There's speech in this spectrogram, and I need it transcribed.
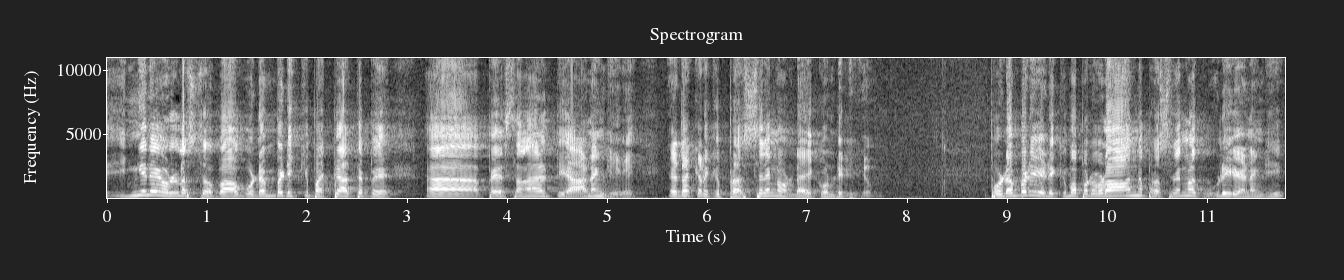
ഇങ്ങനെയുള്ള സ്വഭാവം ഉടമ്പടിക്ക് പറ്റാത്ത പേഴ്സണാലിറ്റി ആണെങ്കിൽ ഇടയ്ക്കിടയ്ക്ക് പ്രശ്നങ്ങൾ ഉണ്ടായിക്കൊണ്ടിരിക്കും. ഉടമ്പടി എടുക്കുമ്പോൾ പടപടാന്ന് പ്രശ്നങ്ങൾ കൂടുകയാണെങ്കിൽ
